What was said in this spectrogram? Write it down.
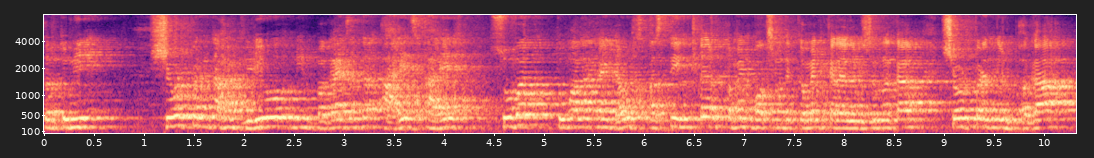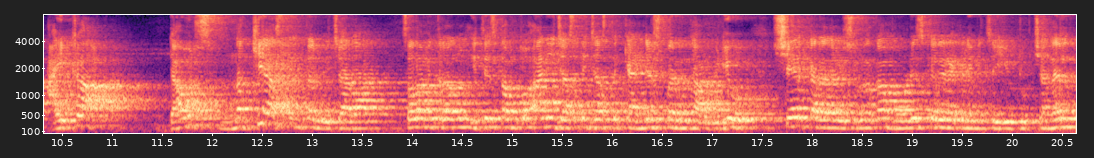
तर तुम्ही शेवटपर्यंत हा व्हिडिओ नीट बघायचा तर आहेच आहे सोबत तुम्हाला काही डाऊट्स असतील तर कमेंट बॉक्समध्ये कमेंट करायला विसरू नका. शेवटपर्यंत नीट बघा ऐका. डाऊट्स नक्की असतील तर विचारा. चला मित्रांनो इथेच थांबतो आणि जास्तीत जास्त कॅन्डिडेट्सपर्यंत हा व्हिडिओ शेअर करायला विसरू नका. बोर्डेस करिअर अकॅडमीचं यूट्यूब चॅनल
